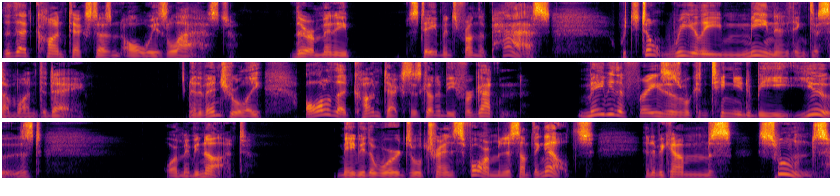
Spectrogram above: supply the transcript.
that that context doesn't always last. There are many statements from the past which don't really mean anything to someone today. And eventually, all of that context is going to be forgotten. Maybe the phrases will continue to be used, or maybe not. Maybe the words will transform into something else, and it becomes zounds,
